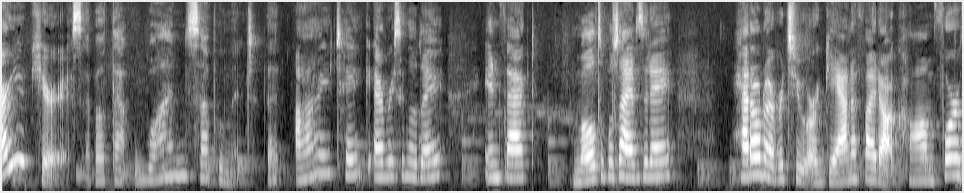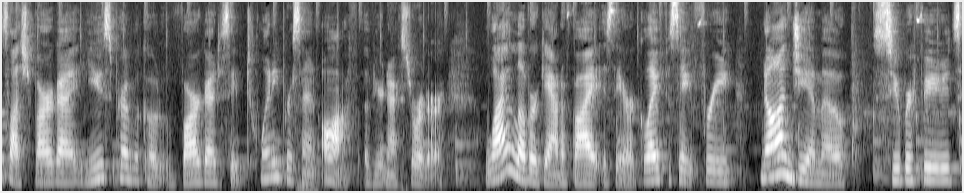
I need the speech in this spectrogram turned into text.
Are you curious about that one supplement that I take every single day? In fact, multiple times a day? Head on over to Organifi.com forward slash Varga. Use promo code Varga to save 20% off of your next order. Why I love Organifi is they are glyphosate free, non GMO, superfoods,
